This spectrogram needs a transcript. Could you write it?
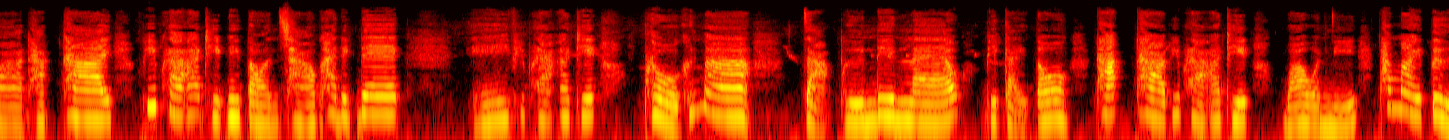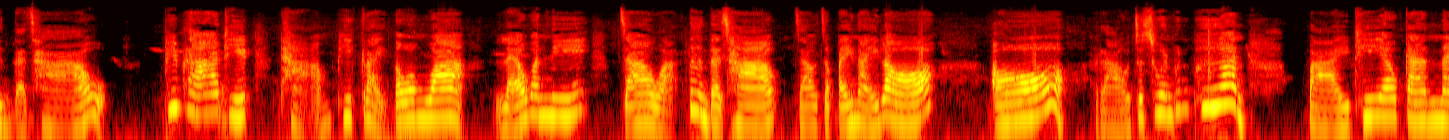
มาทักทาย พี่พระอาทิตย์ในตอนเช้าค่ะเด็กๆ เอ๊ะพี่พระอาทิตย์โผล่ขึ้นมา จากพื้นดินแล้ว พี่ไก่โต้ง ทักทายพี่พระอาทิตย์ว่าวันนี้ทำไมตื่นแต่เช้า พี่พระอาทิตย์ถามพี่ไก่โต้งว่า แล้ววันนี้เจ้าอะตื่นแต่เช้า เจ้าจะไปไหนหรอ อ๋อ เราจะชวนเพื่อนๆ ไปเที่ยวกันใน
